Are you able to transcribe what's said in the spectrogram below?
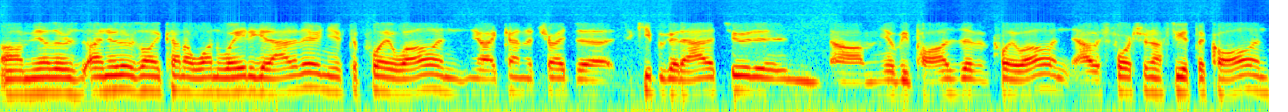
um, you know, there's I knew there was only kind of one way to get out of there, and you have to play well. And you know, I kind of tried to, to keep a good attitude and um, you know be positive and play well. And I was fortunate enough to get the call and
